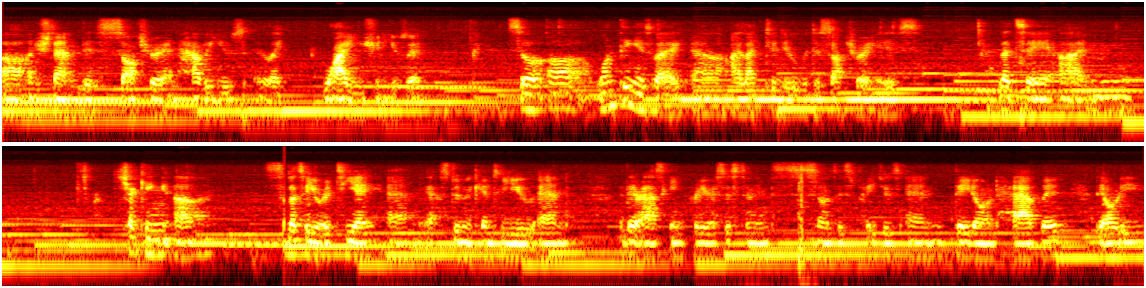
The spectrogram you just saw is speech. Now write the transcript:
uh, understand this software and how to use it, like why you should use it. So uh, one thing is like uh, I like to do with the software is let's say I'm checking uh, so let's say you're a TA and a student came to you and they're asking for your assistance in some of these pages and they don't have it they already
